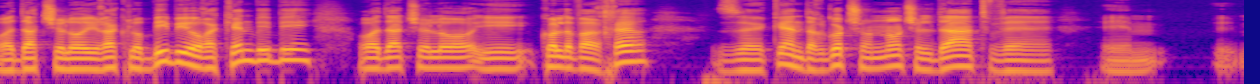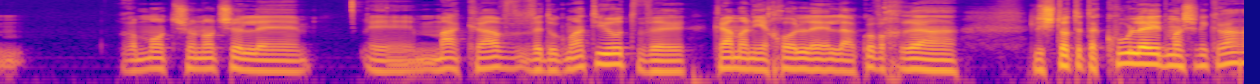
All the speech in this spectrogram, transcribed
או הדת שלו היא רק לא ביבי או רק כן ביבי, או הדת שלו היא כל דבר אחר. זה כן, דרגות שונות של דת ורמות שונות של אה, מעקב ודוגמטיות, וכמה אני יכול אה, לעקוב אחרי ה... לשתות את הקולייד, מה שנקרא.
